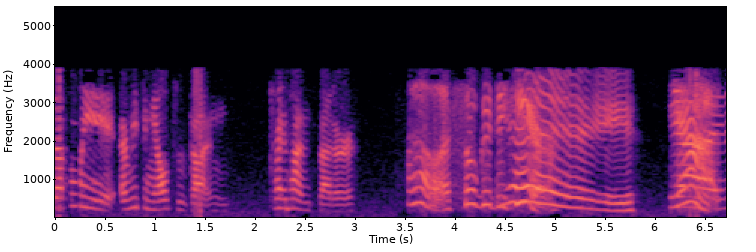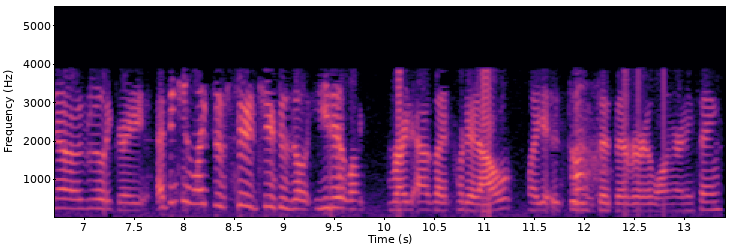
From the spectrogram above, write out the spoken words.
definitely everything else has gotten ten times better. Oh, that's so good to hear. Yay! Yeah, Yeah. I know it was really great. I think he liked his food too because he'll eat it like right as I put it out. Like it doesn't sit there very long or anything.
